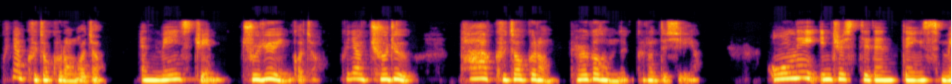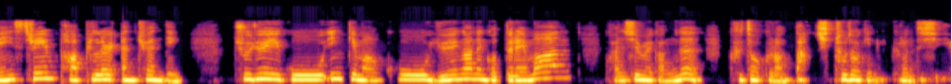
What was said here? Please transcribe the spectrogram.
그냥 그저 그런 거죠. and mainstream, 주류인 거죠. 그냥 주류, 다 그저 그런, 별것 없는 그런 뜻이에요. Only interested in things mainstream, popular and trending. 주류이고 인기 많고 유행하는 것들에만 관심을 갖는 그저 그런 딱 기초적인 그런 뜻이에요.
